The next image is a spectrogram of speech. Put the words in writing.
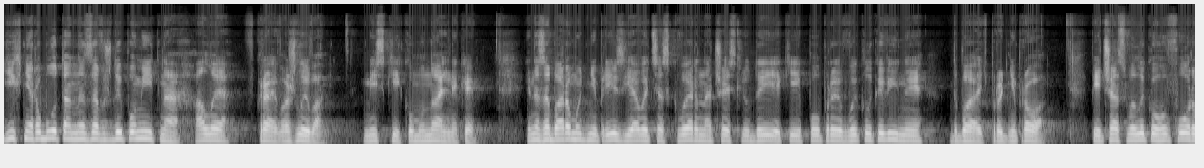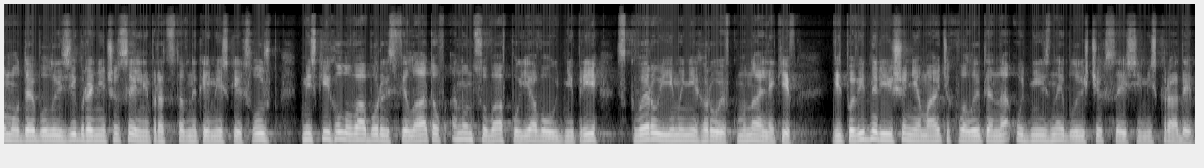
Їхня робота не завжди помітна, але вкрай важлива. Міські комунальники. І незабаром у Дніпрі з'явиться сквер на честь людей, які, попри виклики війни, дбають про Дніпро. Під час великого форуму, де були зібрані чисельні представники міських служб, міський голова Борис Філатов анонсував появу у Дніпрі скверу імені героїв комунальників. Відповідне рішення мають ухвалити на одній з найближчих сесій міськради.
